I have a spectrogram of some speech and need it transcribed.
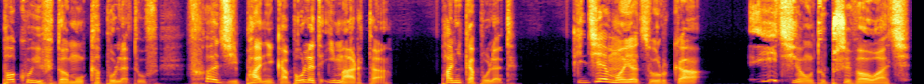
Pokój w domu Kapuletów. Wchodzi pani Kapulet i Marta. Pani Kapulet. Gdzie moja córka? Idź ją tu przywołać.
